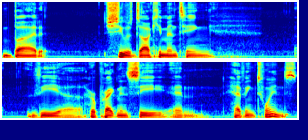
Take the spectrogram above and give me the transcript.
but she was documenting the uh, her pregnancy and having twins.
